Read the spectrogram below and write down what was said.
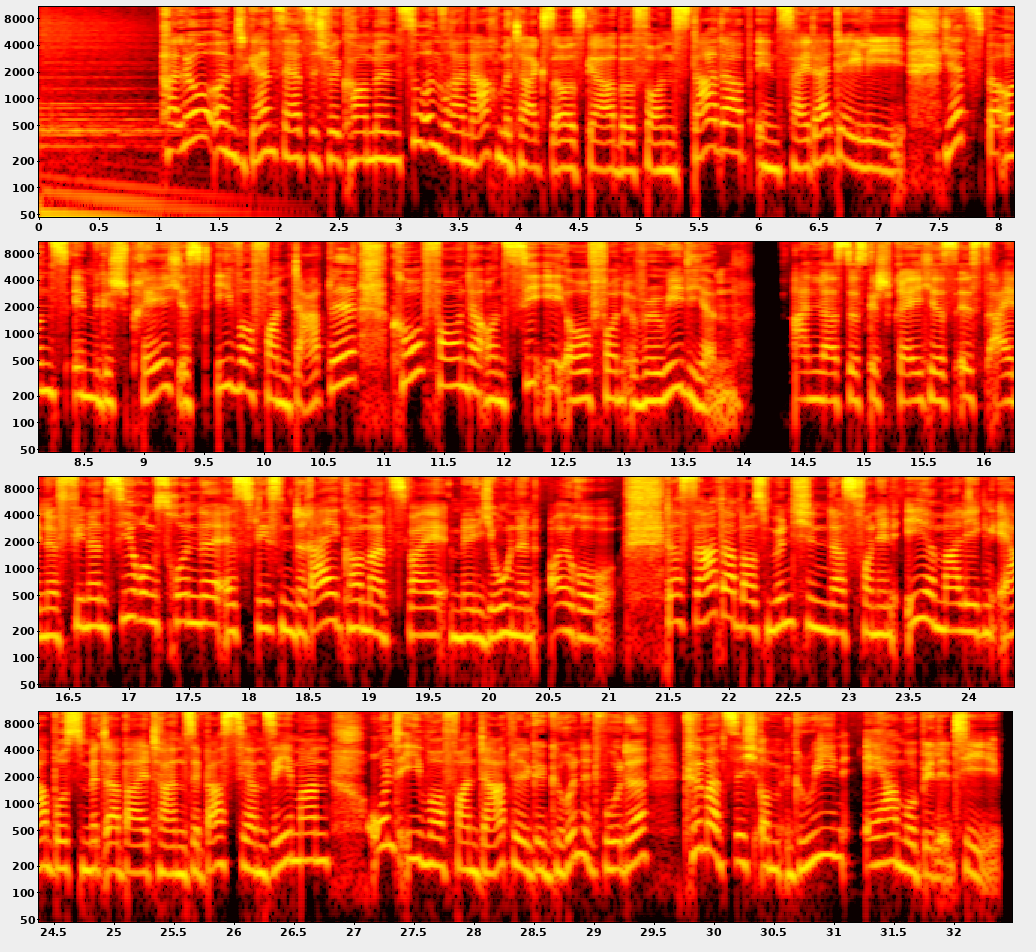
Hallo und ganz herzlich willkommen zu unserer Nachmittagsausgabe von Startup Insider Daily. Jetzt bei uns im Gespräch ist Ivo von Dartel, Co-Founder und CEO von Viridian. Anlass des Gespräches ist eine Finanzierungsrunde. Es fließen 3,2 Millionen Euro. Das Startup aus München, das von den ehemaligen Airbus-Mitarbeitern Sebastian Seemann und Ivor van Dartel gegründet wurde, kümmert sich um Green Air Mobility.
